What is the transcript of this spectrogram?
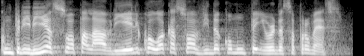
cumpriria a sua palavra e ele coloca a sua vida como um penhor dessa promessa.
